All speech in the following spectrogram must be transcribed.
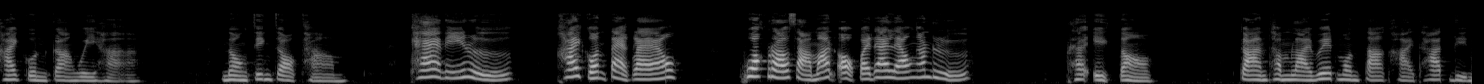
ค่ายกลกลางเวหา น้องจิ้งจอกถาม แค่นี้หรือ ค่ายกลแตกแล้ว พวกเราสามารถออกไปได้แล้วงั้นหรือ พระเอกตอบ การทำลายเวทมนตาขายธาตุดิน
